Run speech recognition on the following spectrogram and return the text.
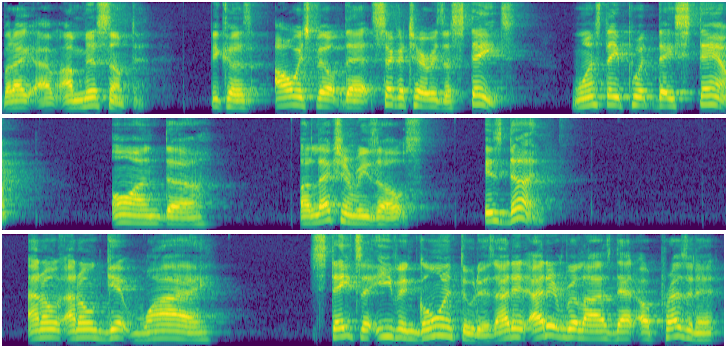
but I, I, I missed something because I always felt that secretaries of states, once they put their stamp on the election results, it's done. I don't I don't get why states are even going through this. I didn't I didn't realize that a president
